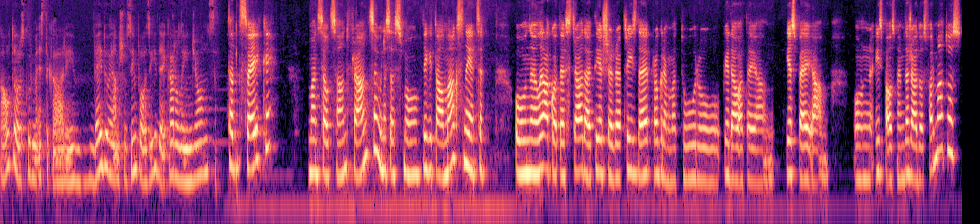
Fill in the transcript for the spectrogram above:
autors, kur mēs arī veidojām šo simpoziju ideju, Karolīna Džonsa. Tad sveiki! Mani sauc Santa France, un es esmu digitāla māksliniece. Un eh, lielākoties strādāju tieši ar 3D programmatūru, piedāvātajām iespējām un izpausmēm dažādos formātos.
